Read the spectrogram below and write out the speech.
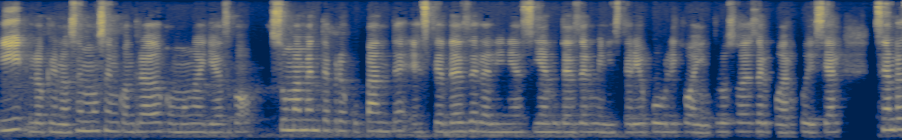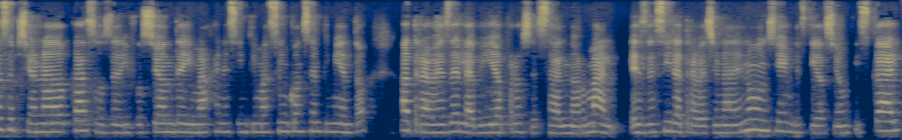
Y lo que nos hemos encontrado como un hallazgo sumamente preocupante es que desde la línea 100, desde el Ministerio Público e incluso desde el Poder Judicial, se han recepcionado casos de difusión de imágenes íntimas sin consentimiento a través de la vía procesal normal, es decir, a través de una denuncia, investigación fiscal,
